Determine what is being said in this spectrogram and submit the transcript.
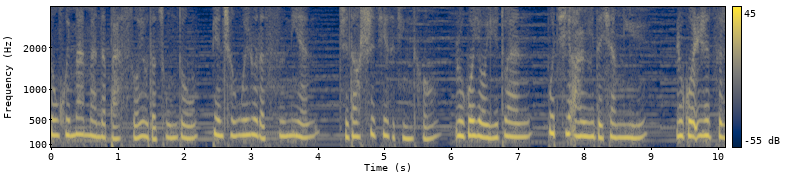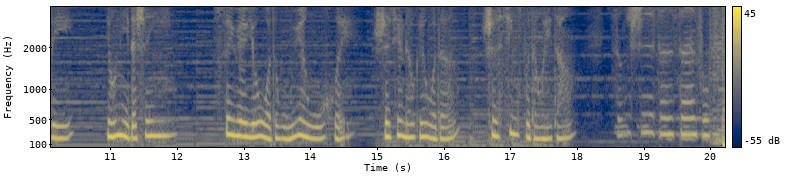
终会慢慢的把所有的冲动变成微弱的思念，直到世界的尽头。如果有一段不期而遇的相遇，如果日子里有你的声音，岁月有我的无怨无悔，时间留给我的是幸福的味道。总是反反复复，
